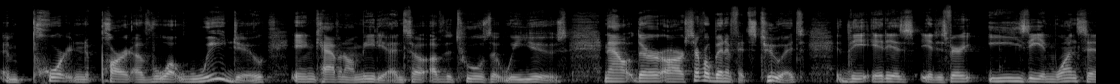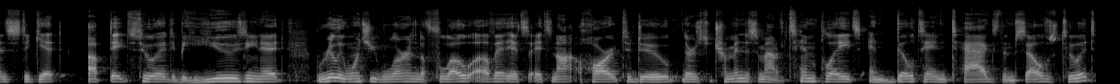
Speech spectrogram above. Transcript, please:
important part of what we do in Kavanaugh Media, and so of the tools that we use. Now, there are several benefits to it. The it is it is very easy in one sense to get updates to it, to be using it. Really, once you learn the flow of it, it's it's not hard to do. There's a tremendous amount of templates and built-in tags themselves to it,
